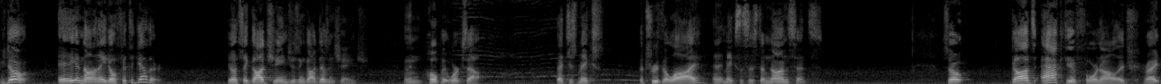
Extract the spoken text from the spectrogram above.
You don't. A and non A don't fit together. You don't say God changes and God doesn't change and then hope it works out. That just makes the truth a lie and it makes the system nonsense. So, God's active foreknowledge, right?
